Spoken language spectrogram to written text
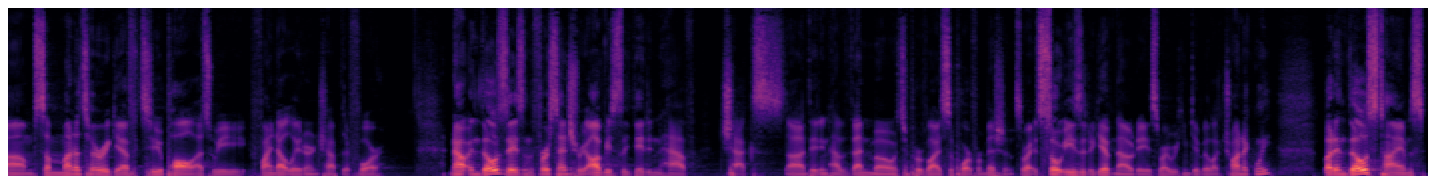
um, some monetary gift to Paul, as we find out later in chapter 4. Now, in those days, in the first century, obviously they didn't have checks. Uh, they didn't have Venmo to provide support for missions, right? It's so easy to give nowadays, right? We can give electronically. But in those times,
